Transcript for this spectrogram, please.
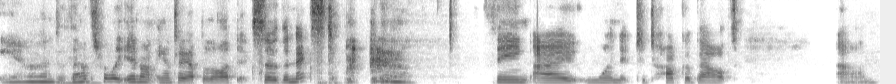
And that's really it on anti-epileptics. So the next thing I wanted to talk about um,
